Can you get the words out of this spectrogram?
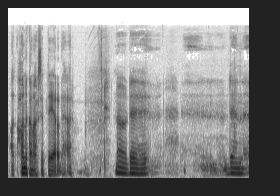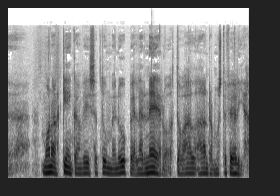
att han kan acceptera det här. No, det, den eh, monarkin kan visa tummen upp eller neråt och alla andra måste följa.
